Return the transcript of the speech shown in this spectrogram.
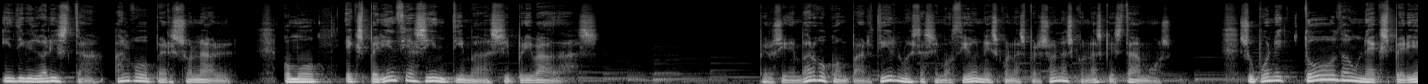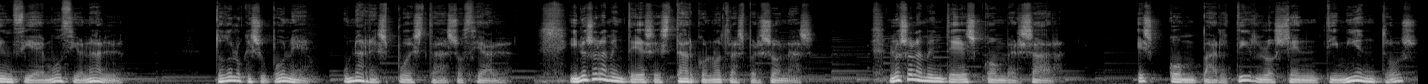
individualista, algo personal, como experiencias íntimas y privadas. Pero sin embargo, compartir nuestras emociones con las personas con las que estamos supone toda una experiencia emocional, todo lo que supone una respuesta social. Y no solamente es estar con otras personas, no solamente es conversar, es compartir los sentimientos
